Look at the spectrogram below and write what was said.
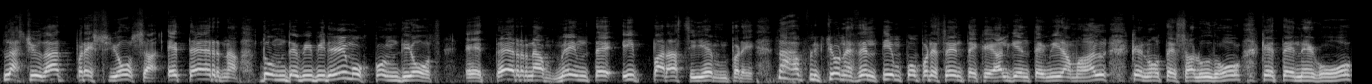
la ciudad preciosa, eterna, donde viviremos con Dios eternamente y para siempre. Las aflicciones del tiempo presente, que alguien te mira mal, que no te saludó, que te negó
